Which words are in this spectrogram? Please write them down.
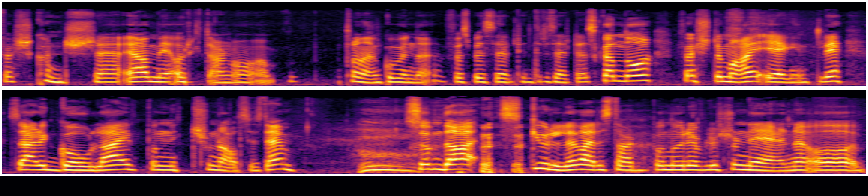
først, kanskje. Ja, med Orkdalen og Trondheim kommune for spesielt interesserte. Skal nå 1. mai, egentlig, så er det go live på nytt journalsystem. Som da skulle være starten på noe revolusjonerende og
